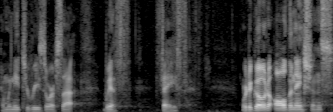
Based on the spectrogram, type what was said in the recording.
and we need to resource that with faith. We're to go to all the nations.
